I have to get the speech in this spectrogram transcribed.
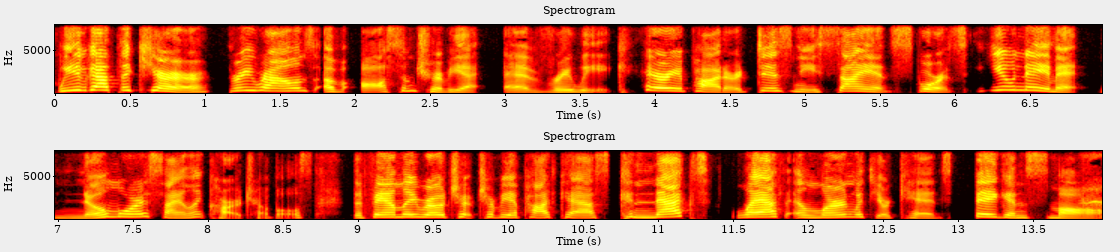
We've got the cure. Three rounds of awesome trivia every week. Harry Potter, Disney, science, sports, you name it. No more silent car troubles. The Family Road Trip Trivia Podcast. Connect, laugh, and learn with your kids, big and small.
